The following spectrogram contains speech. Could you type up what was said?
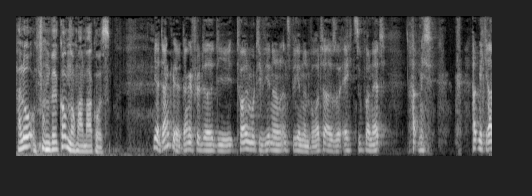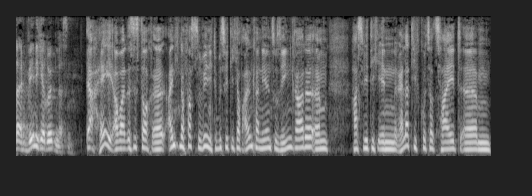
Hallo und willkommen nochmal, Markus. Ja, danke. Danke für die, die, tollen, motivierenden und inspirierenden Worte. Also echt super nett. Hat mich, hat mich gerade ein wenig erröten lassen. Ja, hey, aber das ist doch äh, eigentlich noch fast zu wenig. Du bist wirklich auf allen Kanälen zu sehen gerade. Ähm, hast wirklich in relativ kurzer Zeit ähm,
